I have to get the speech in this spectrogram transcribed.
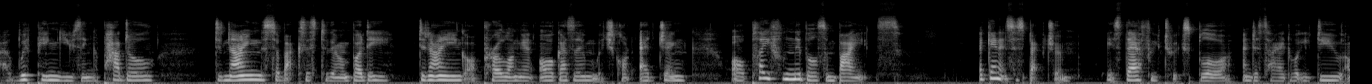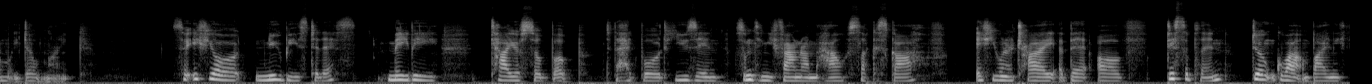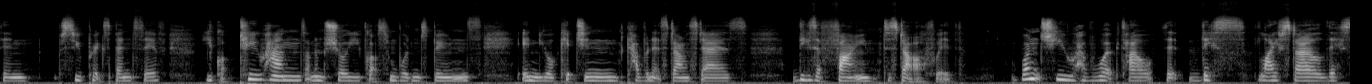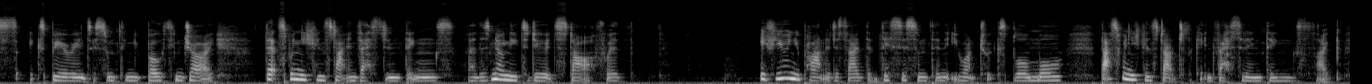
uh, whipping using a paddle, denying the sub access to their own body, denying or prolonging an orgasm, which is called edging, or playful nibbles and bites. Again, it's a spectrum. It's there for you to explore and decide what you do and what you don't like. So, if you're newbies to this, maybe tie your sub up to the headboard using something you found around the house, like a scarf. If you want to try a bit of discipline, don't go out and buy anything super expensive. You've got two hands, and I'm sure you've got some wooden spoons in your kitchen cabinets downstairs. These are fine to start off with. Once you have worked out that this lifestyle, this experience is something you both enjoy, that's when you can start investing in things. Uh, there's no need to do it to start off with. If you and your partner decide that this is something that you want to explore more, that's when you can start to look at investing in things like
